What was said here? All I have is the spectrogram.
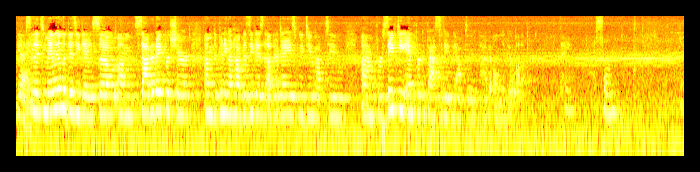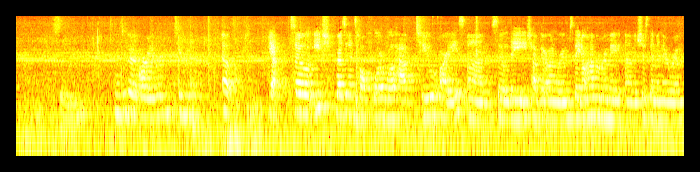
Yes, Okay. and it's mainly on the busy days. So um, Saturday for sure. Um, depending on how busy it is, the other days we do have to, um, for safety and for capacity, we have to have it only go up. Okay, awesome. So, And do the RA room too. Oh, yeah. So each residence hall floor will have two RAs. Um, so they each have their own rooms. They don't have a roommate. Um, it's just them in their room.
